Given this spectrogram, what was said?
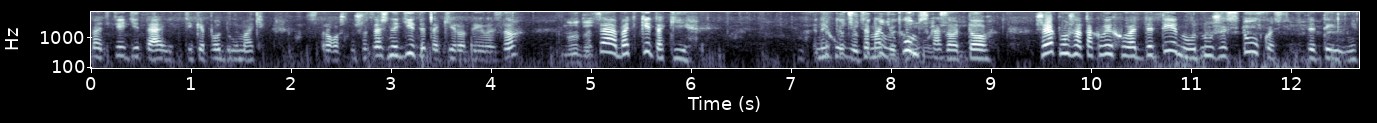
батьки дітей, тільки подумати. Страшно, що це ж не діти такі родились, да? Ну да. Це батьки такі. Не Так, хочу це матюком сказати, да. Що як можна так виховати дитину, одну жорстокость в дитині,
